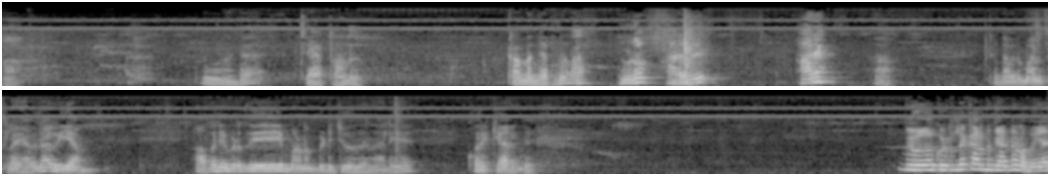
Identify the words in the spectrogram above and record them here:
ആ. ചേട്ടാണ് കണ്ണൻ ചേട്ടനാടാ ബ്രൂണോ ആരത്? ആരാ? ആ. കണ്ട അവന് മനസ്സിലായി. അവനറിയാം. അവൻ ഇവിടുന്ന് മണം പിടിച്ചു വന്നാലേ കുറയ്ക്കാറുണ്ട്. കുട്ടിലെ കണ്ണൻ ചേട്ടനാണോ പോയാ?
